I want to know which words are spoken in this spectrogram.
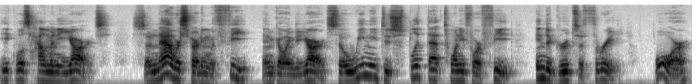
equals how many yards? So now we're starting with feet and going to yards. So we need to split that 24 feet into groups of three, or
